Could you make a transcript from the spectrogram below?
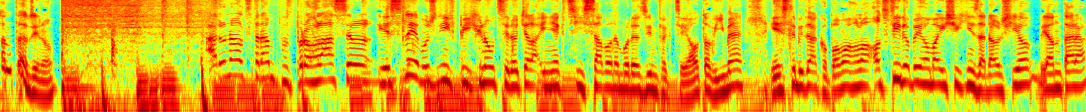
Jantaři, no. A Donald Trump prohlásil, jestli je možný vpíchnout si do těla injekcí savo nebo dezinfekci, jo, to víme, jestli by to jako pomohlo. Od té doby ho mají všichni za dalšího Jantara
